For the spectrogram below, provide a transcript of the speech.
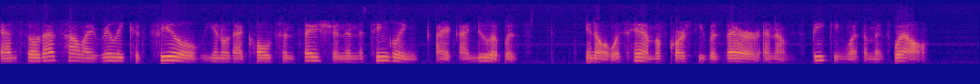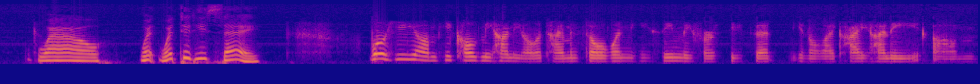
and so that's how I really could feel, you know, that cold sensation and the tingling. I, I knew it was, you know, it was him. Of course, he was there, and I was speaking with him as well. Wow. What what did he say? Well, he um he called me honey all the time, and so when he seen me first, he said, you know, like hi, honey, um,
